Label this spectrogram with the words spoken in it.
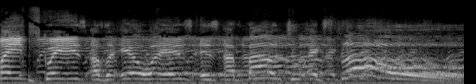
Main squeeze of the airwaves is about to explode.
